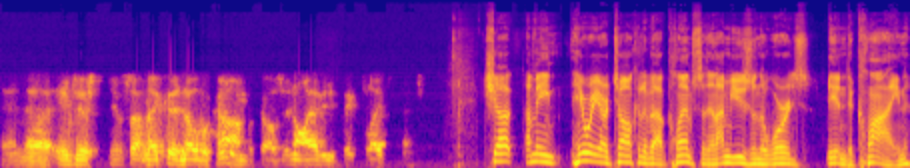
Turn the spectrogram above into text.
and uh, it just it was something they couldn't overcome because they don't have any big play potential. Chuck, I mean, here we are talking about Clemson, and I'm using the words in decline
